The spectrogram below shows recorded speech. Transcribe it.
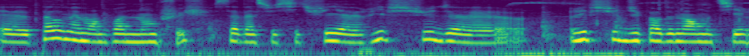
Euh, pas au même endroit non plus. Ça va se situer euh, rive sud, euh, rive sud du port de Noirmoutier.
